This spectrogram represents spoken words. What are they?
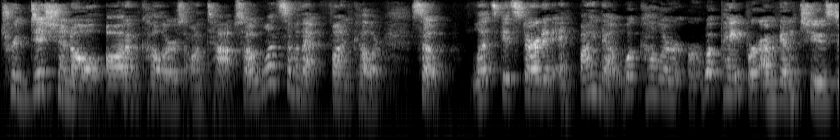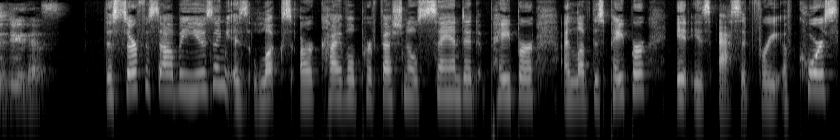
traditional autumn colors on top. So I want some of that fun color. So let's get started and find out what color or what paper I'm gonna choose to do this. The surface I'll be using is Lux Archival Professional Sanded Paper. I love this paper. It is acid-free, of course,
